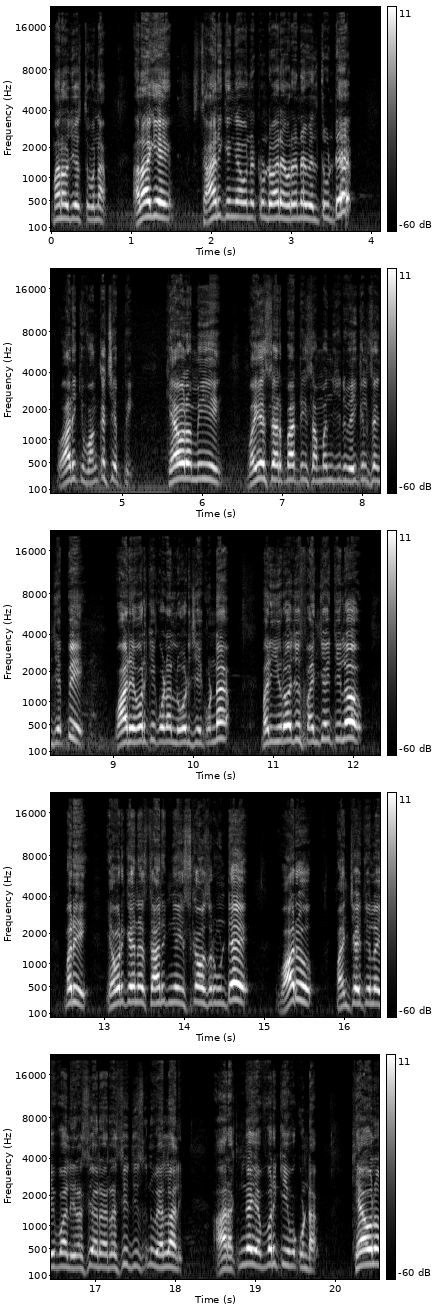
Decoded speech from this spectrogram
మనవి చేస్తూ ఉన్నాం. అలాగే స్థానికంగా ఉన్నటువంటి వారు ఎవరైనా వెళ్తుంటే వారికి వంక చెప్పి కేవలం మీ వైఎస్ఆర్ పార్టీకి సంబంధించిన వెహికల్స్ అని చెప్పి వారు ఎవరికి కూడా లోడ్ చేయకుండా మరి ఈరోజు పంచాయతీలో మరి ఎవరికైనా స్థానికంగా ఇసుక అవసరం ఉంటే వారు పంచాయతీలో ఇవ్వాలి రసీ రసీదు తీసుకుని వెళ్ళాలి. ఆ రకంగా ఎవరికి ఇవ్వకుండా కేవలం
